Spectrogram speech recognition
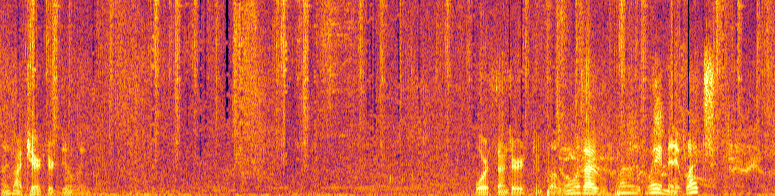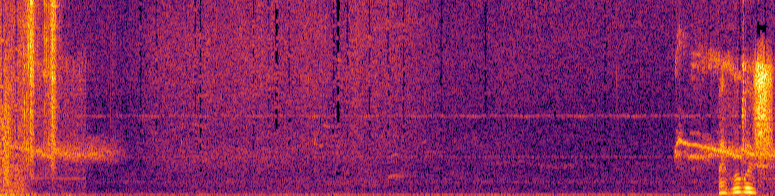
What's my character doing? War Thunder. Compl- When was I? When, wait a minute. What? Wait, what was?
